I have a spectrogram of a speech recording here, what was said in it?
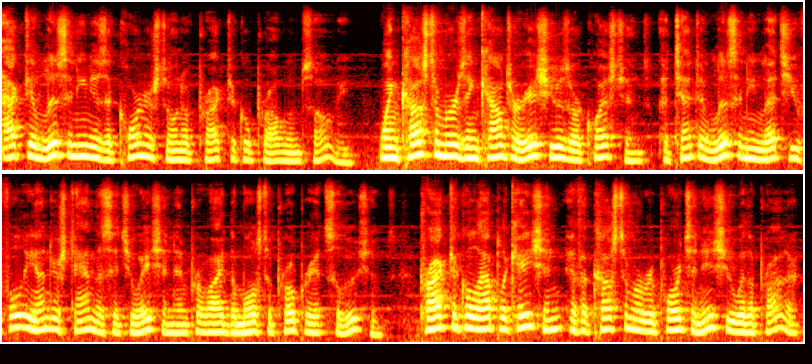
Active listening is a cornerstone of practical problem solving. When customers encounter issues or questions, attentive listening lets you fully understand the situation and provide the most appropriate solutions. Practical application if a customer reports an issue with a product,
